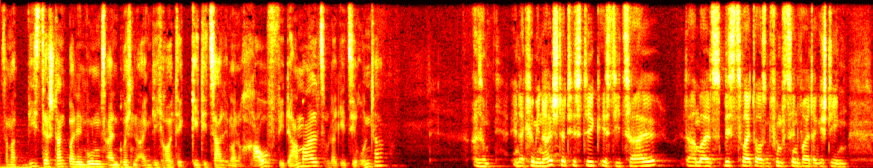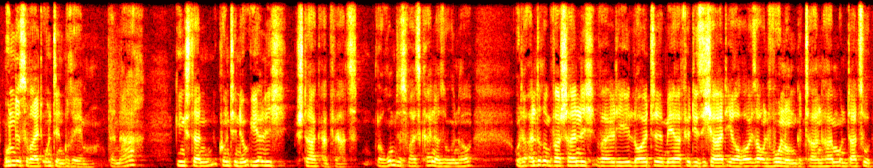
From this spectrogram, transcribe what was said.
Sag mal, wie ist der Stand bei den Wohnungseinbrüchen eigentlich heute? Geht die Zahl immer noch rauf wie damals oder geht sie runter? Also in der Kriminalstatistik ist die Zahl damals bis 2015 weiter gestiegen, bundesweit und in Bremen. Danach ging es dann kontinuierlich stark abwärts. Warum, das weiß keiner so genau. Unter anderem wahrscheinlich, weil die Leute mehr für die Sicherheit ihrer Häuser und Wohnungen getan haben und dazu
